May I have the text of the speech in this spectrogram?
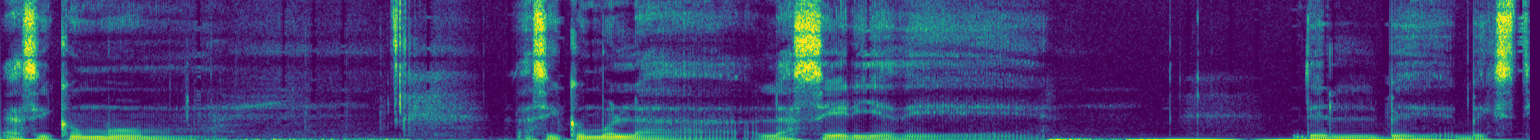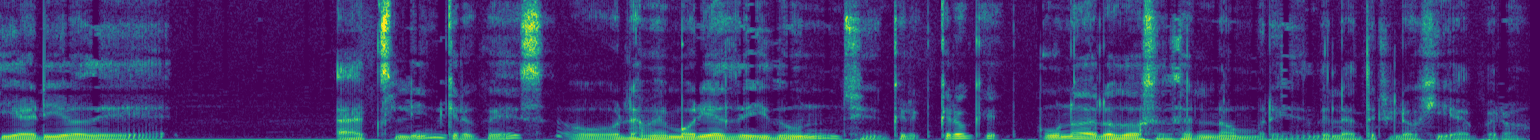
Así como así como la, la serie de del bestiario de Axlin, creo que es, o las memorias de Idun, creo, que uno de los dos es el nombre de la trilogía, pero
